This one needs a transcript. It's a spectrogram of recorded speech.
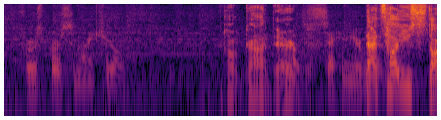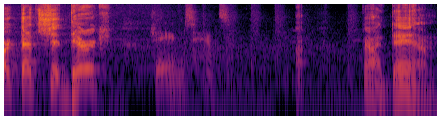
The first person I killed. oh god, I Derek. was a second year. That's how you start that shit, Derek. James Hansen. Uh, god damn.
